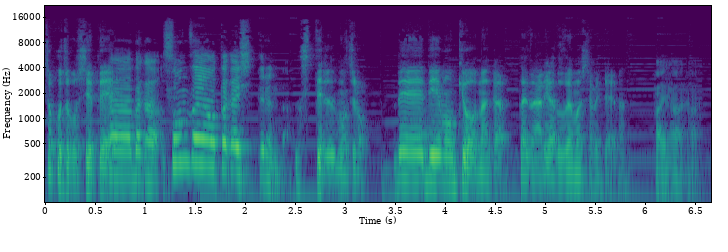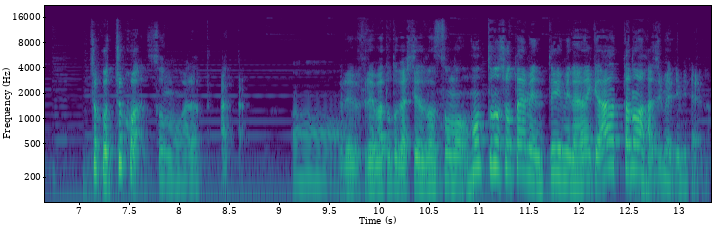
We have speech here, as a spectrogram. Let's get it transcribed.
ちょこちょこしてて、ああ、だから存在はお互い知ってるんだ。知ってる、もちろん。で、DM も今日なんか、大変ありがとうございましたみたいな。はいはいはい。ちょこちょこは、その、あれあった。あフレフレバトとかしてるその、本当の初対面という意味ではないけど、会ったのは初めてみたいな。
